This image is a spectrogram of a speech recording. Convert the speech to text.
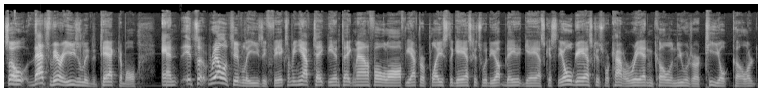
So that's very easily detectable, and it's a relatively easy fix. I mean, you have to take the intake manifold off. You have to replace the gaskets with the updated gaskets. The old gaskets were kind of red in color, new ones are teal colored.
